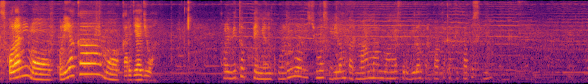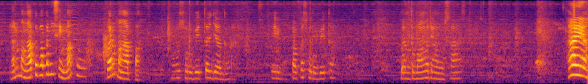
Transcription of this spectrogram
sekolah nih mau kuliah kah? Mau kerja juga? Kalau gitu pengen kuliah, cuma su bilang per mama, mama suruh bilang per papa, tapi papa sih. Lalu mengapa papa nih sing mau? Baru mengapa? Mama suruh beta jaga. Eh, papa suruh beta bantu mama dengan usaha. Ayo,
